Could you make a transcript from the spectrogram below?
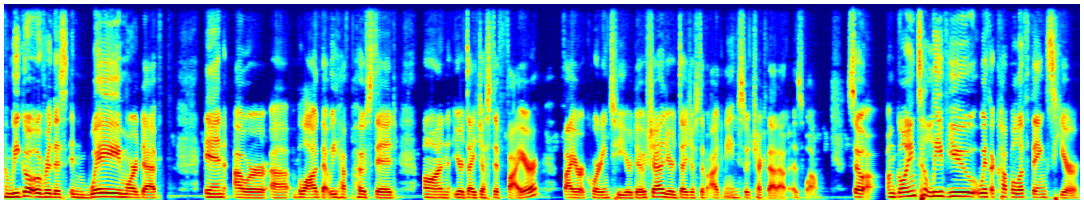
And we go over this in way more depth in our uh, blog that we have posted on your digestive fire, fire according to your dosha, your digestive agni. So check that out as well. So I'm going to leave you with a couple of things here.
